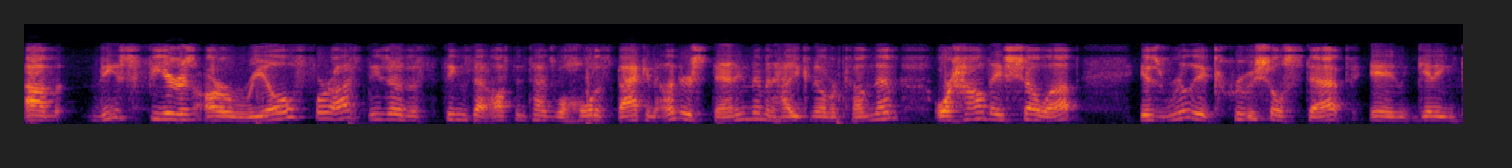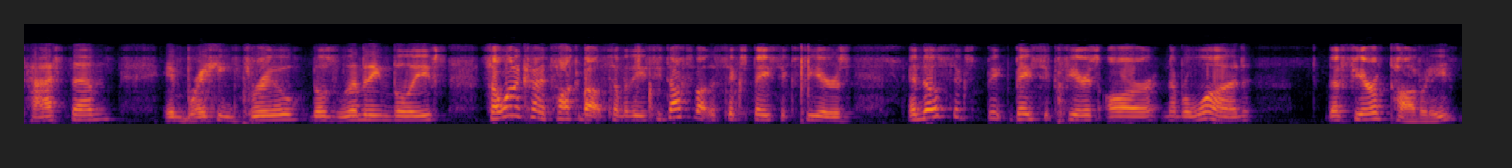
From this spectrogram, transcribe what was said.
um, these fears are real for us. These are the things that oftentimes will hold us back and understanding them and how you can overcome them or how they show up is really a crucial step in getting past them in breaking through those limiting beliefs. So I want to kind of talk about some of these. He talks about the six basic fears, and those six basic fears are number one, the fear of poverty.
